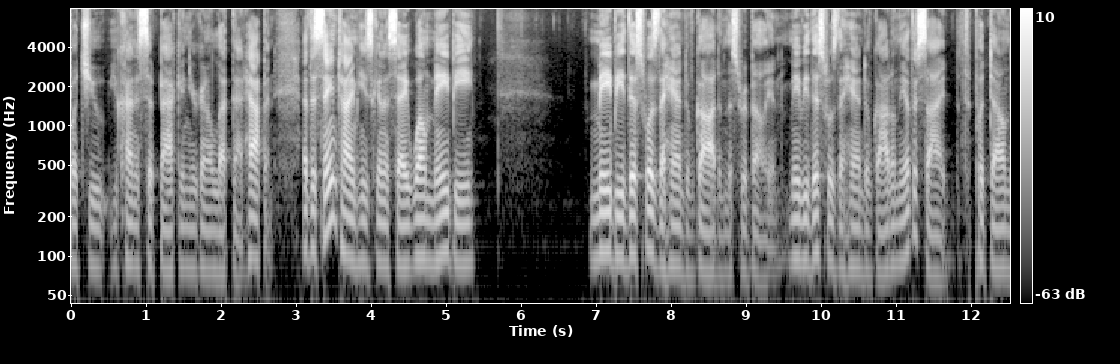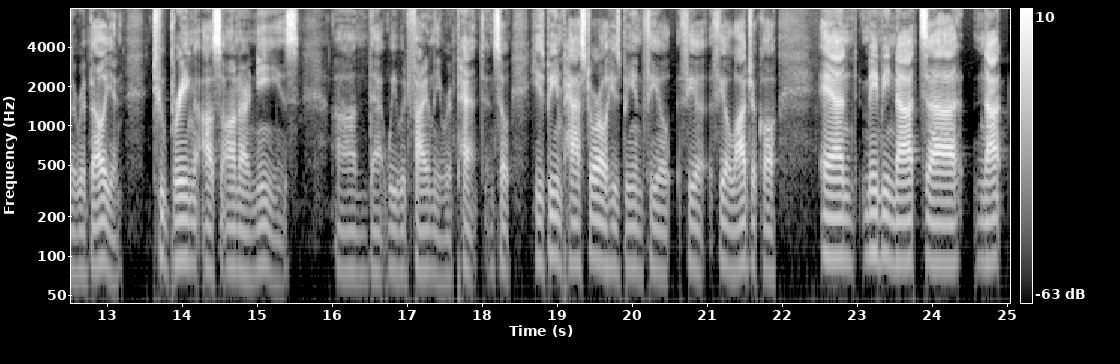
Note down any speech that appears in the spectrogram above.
but you you kind of sit back and you're going to let that happen. At the same time, he's going to say, well, maybe. Maybe this was the hand of God in this rebellion. Maybe this was the hand of God on the other side to put down the rebellion, to bring us on our knees um, that we would finally repent. And so he's being pastoral, he's being theo- theo- theological, and maybe not uh, not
